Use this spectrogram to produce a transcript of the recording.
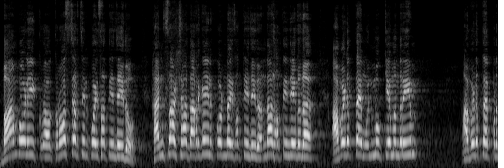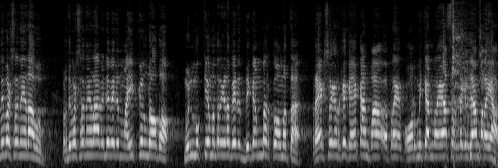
ബാംബോളി ക്രോ- ക്രോസ് ചർച്ചിൽ പോയി സത്യം ചെയ്തു. ഹൻസാഷാ ദർഗയിൽ കൊണ്ടുപോയി സത്യം ചെയ്തു. എന്താ സത്യം ചെയ്തത്? അവിടുത്തെ മുൻ മുഖ്യമന്ത്രിയും അവിടുത്തെ പ്രതിപക്ഷ നേതാവും പ്രതിപക്ഷ നേതാവിന്റെ പേര് മൈക്കിൾ ഡോബോ. മുൻ മുഖ്യമന്ത്രിയുടെ പേര് ദിഗംബർ കോമത്ത്. പ്രേക്ഷകർക്ക് കേൾക്കാൻ ഓർമ്മിക്കാൻ പ്രയാസമുണ്ടെങ്കിൽ ഞാൻ പറയാം.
